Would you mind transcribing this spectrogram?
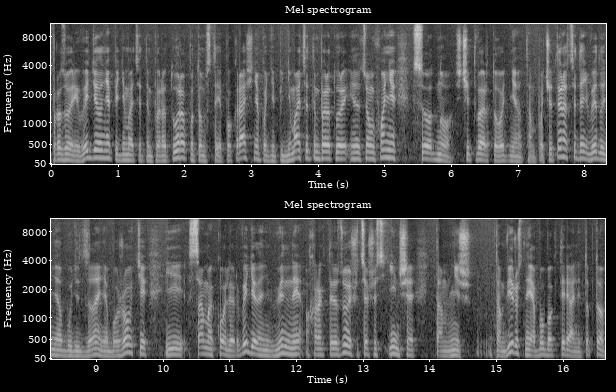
прозорі виділення, піднімається температура, потім стає покращення, потім піднімається температура, і на цьому фоні все одно з 4 дня там, по 14 день виділення будуть зелені або жовті. І саме колір виділень він не характеризує, що це щось інше, там, ніж там, вірусний або бактеріальний. Тобто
